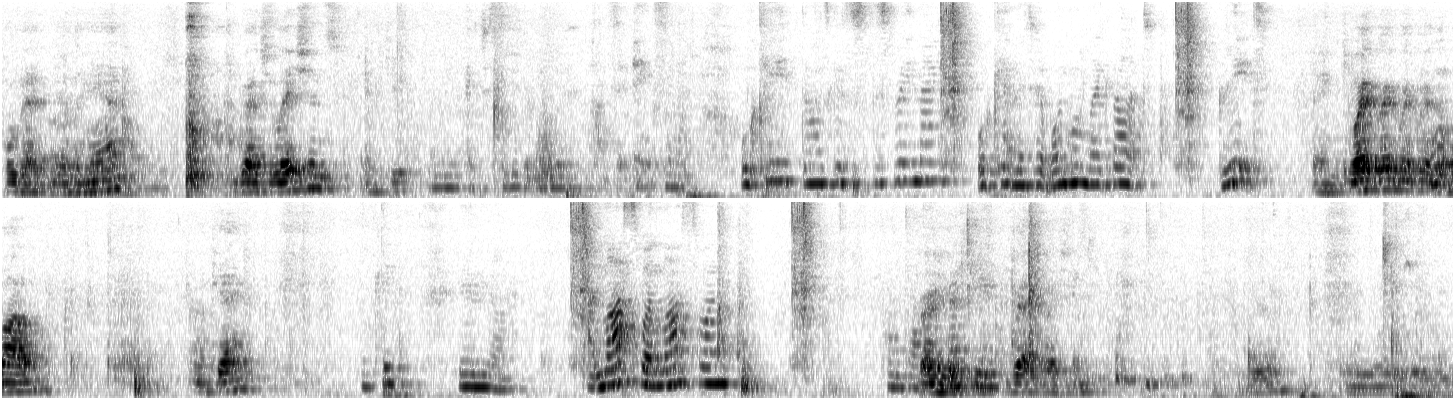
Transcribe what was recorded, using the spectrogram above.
hold that in the other hand. Congratulations. Thank to see you. That's it, excellent. Okay, Don's gets us this way now. Okay, and I tell one more like that. Great. Thank you. Wait, wait, wait, wait, the bottom. Okay. Okay, there we are. And last one, last one. Fantastic, Very good. thank you.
